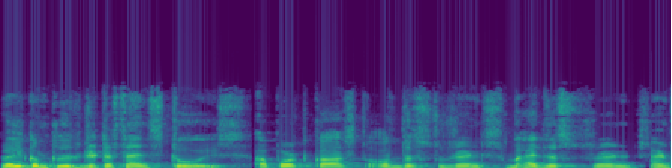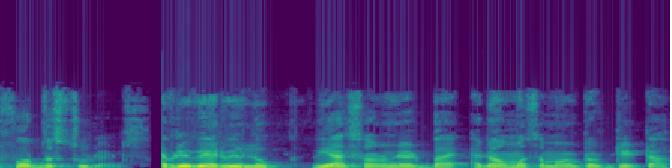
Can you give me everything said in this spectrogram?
Welcome to the Data Science Stories, a podcast of the students, by the students, and for the students. Everywhere we look, we are surrounded by enormous amount of data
